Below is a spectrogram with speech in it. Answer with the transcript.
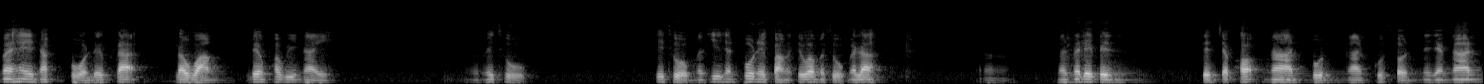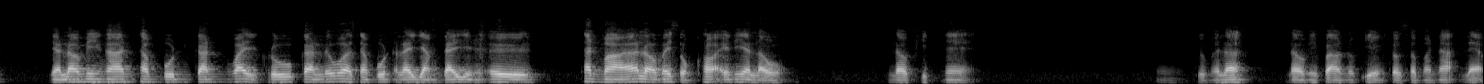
ไม่ให้นักบวชหรือพระระวังเรื่องพระวินัย มันไม่ถูก ที่ถูกมันที่ท่านพูดให้ฟังชื่อว่ามันถูกไหมล่ะมันไม่ได้เป็นเป็นเฉพาะงานบุญงานกุศลอย่างงาน อย่างเรามีงานทำบุญกันไหว้ครูกันหรือว่าทำบุญอะไรอย่างใดอย่างเออ ท่านมาแล้วเราไม่สงเคราะห์ไอ้นี่เรา เราผิดแน่ถูกไหมล่ะ เรามีความลำเอียงต่อสมณะแล้ว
